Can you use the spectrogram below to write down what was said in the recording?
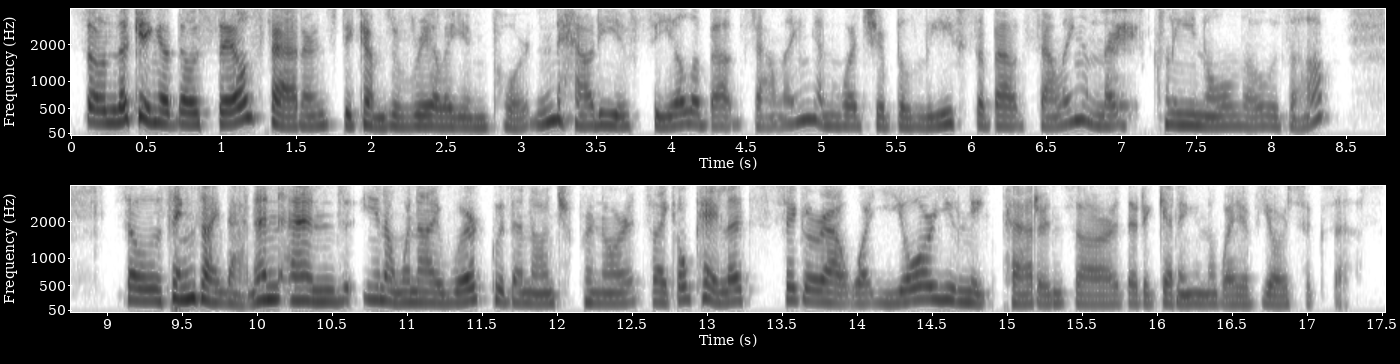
so looking at those sales patterns becomes really important how do you feel about selling and what's your beliefs about selling and let's right. clean all those up so things like that and and you know when i work with an entrepreneur it's like okay let's figure out what your unique patterns are that are getting in the way of your success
